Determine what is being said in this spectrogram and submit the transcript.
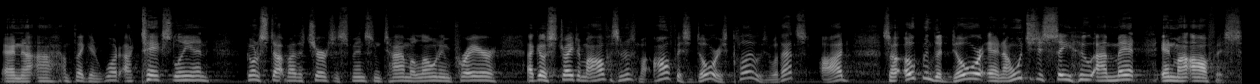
And I, I'm thinking, what? I text Lynn, going to stop by the church and spend some time alone in prayer. I go straight to my office, and notice my office door is closed. Well, that's odd. So I opened the door, and I want you to see who I met in my office.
